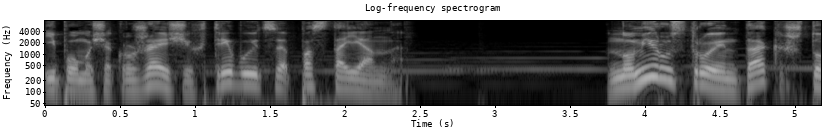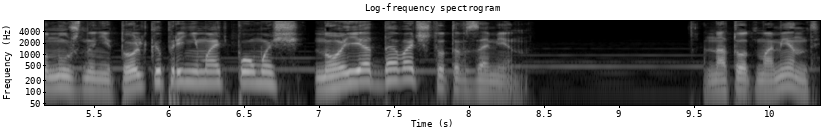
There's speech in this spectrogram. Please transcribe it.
И помощь окружающих требуется постоянно. Но мир устроен так, что нужно не только принимать помощь, но и отдавать что-то взамен. На тот момент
